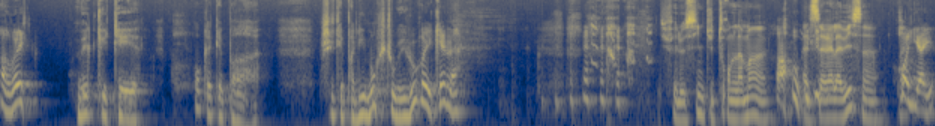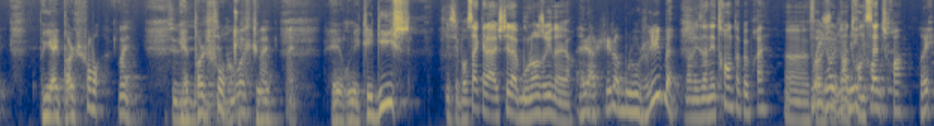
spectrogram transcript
Ah oui, mais qui était. Oh, qui était pas. C'était pas dimanche tous les jours avec elle. Hein. Tu fais le signe, tu tournes la main, euh, Ah oui. elle serrait la vis. euh. Oh, il y a- mais il n'y avait pas le choix. Ouais. Il n'y avait pas le choix. Et on était 10. Et c'est pour ça qu'elle a acheté la boulangerie d'ailleurs. Elle a acheté la boulangerie. Ben, Dans les années 30 à peu près. Euh, Enfin, dans je- les dans années 37, 30. je crois. oui.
